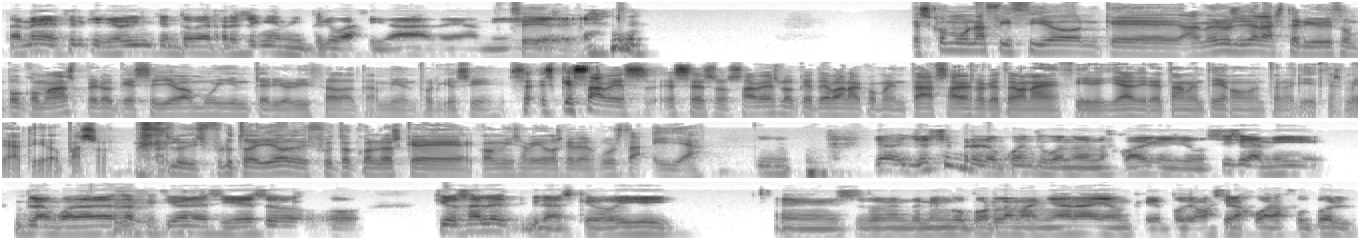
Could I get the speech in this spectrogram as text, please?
también decir que yo intento ver wrestling en mi privacidad ¿eh? a mí Sí, Es como una afición que, al menos yo ya la exteriorizo un poco más, pero que se lleva muy interiorizada también, porque sí. Es que sabes, es eso, sabes lo que te van a comentar, sabes lo que te van a decir, y ya directamente llega un momento en el que dices, mira, tío, paso. lo disfruto yo, lo disfruto con los que, con mis amigos que les gusta, y ya. Yo, yo siempre lo cuento cuando conozco a alguien y digo, sí, sí, a mí, en plan, cuando hablas de aficiones y eso, o, tío, sales, mira, es que hoy eh, es domingo por la mañana y aunque podríamos ir a jugar a fútbol,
